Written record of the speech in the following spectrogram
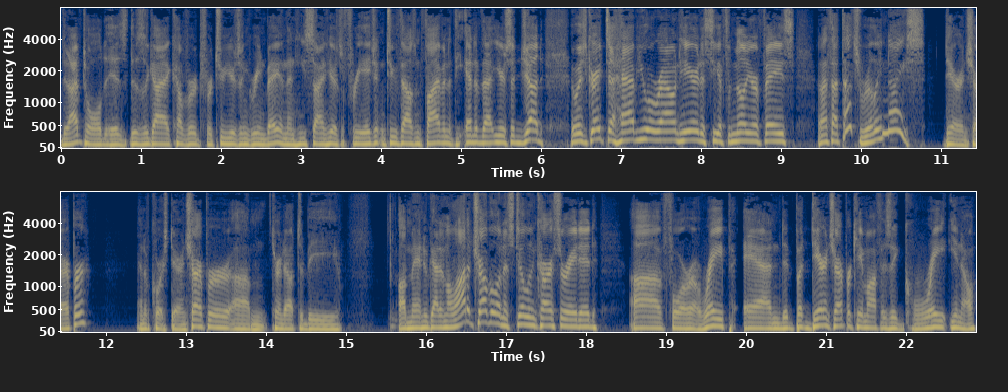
that I've told is this is a guy I covered for two years in Green Bay, and then he signed here as a free agent in 2005. And at the end of that year, said, "Judd, it was great to have you around here to see a familiar face." And I thought that's really nice, Darren Sharper. And of course, Darren Sharper um, turned out to be a man who got in a lot of trouble and is still incarcerated uh, for a rape. And but Darren Sharper came off as a great, you know,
